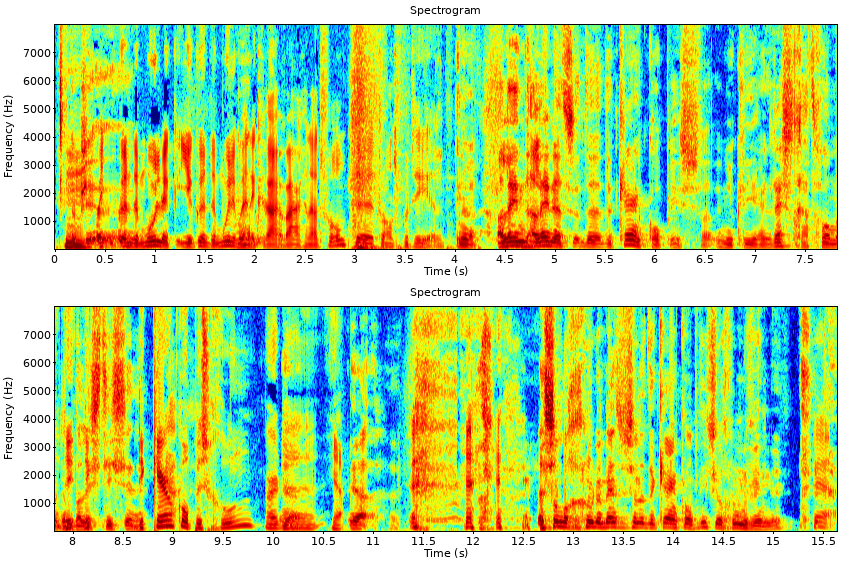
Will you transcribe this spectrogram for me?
Heb je- Want je kunt er moeilijk, je kunt er moeilijk met een kruiwagen naar het front eh, transporteren. ja. Alleen, alleen het, de, de kernkop is nucleair. De rest gaat gewoon met De- een de- ballistische... De kernkop is groen, maar de, ja. Ja. En sommige groene mensen zullen de kernkop niet zo groen vinden. Ja,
